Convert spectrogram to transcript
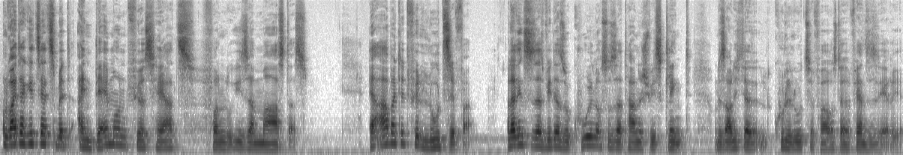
Und weiter geht's jetzt mit Ein Dämon fürs Herz von Louisa Masters. Er arbeitet für Lucifer. Allerdings ist das weder so cool noch so satanisch, wie es klingt. Und ist auch nicht der coole Lucifer aus der Fernsehserie.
